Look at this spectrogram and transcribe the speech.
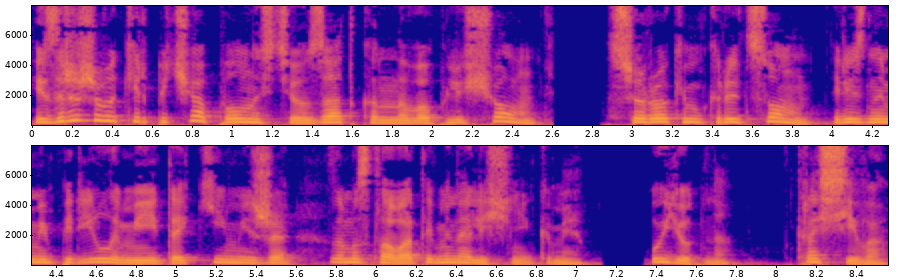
Из рыжего кирпича, полностью затканного плющом, с широким крыльцом, резными перилами и такими же замысловатыми наличниками. Уютно. Красиво.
